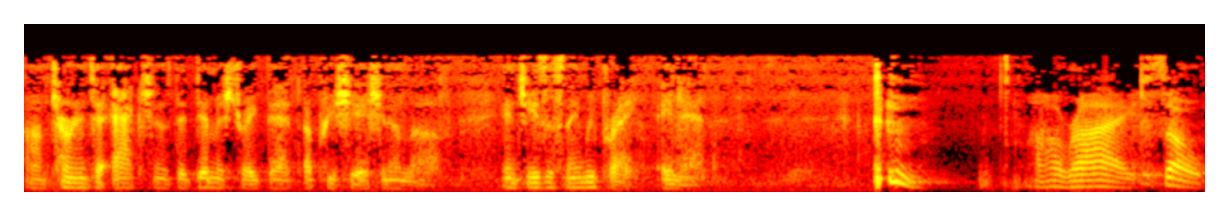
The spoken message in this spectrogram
um, turn into actions that demonstrate that appreciation and love. In Jesus' name we pray. Amen. all right. So.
